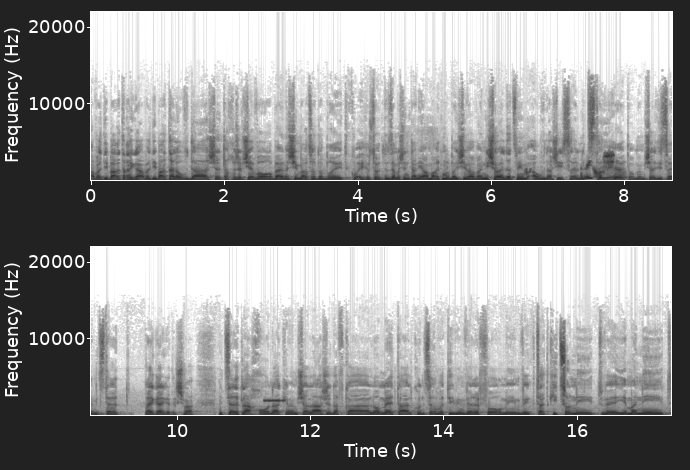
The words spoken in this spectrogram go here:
אבל דיברת רגע, אבל דיברת על העובדה שאתה חושב שיבואו הרבה אנשים מארצות הברית, זאת אומרת, זה מה שנתניהו אמר אתמול בישיבה, ואני שואל את עצמי, העובדה שישראל מצטיירת, או ממשלת ישראל מצטיירת, רגע, רגע, תשמע, מצטיירת לאחרונה כממשלה שדווקא לא מתה על קונסרבטיבים ורפורמים, והיא קצת קיצונית וימנית,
